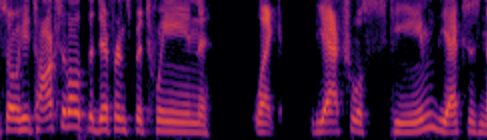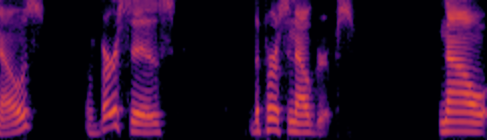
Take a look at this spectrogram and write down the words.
So he talks about the difference between like the actual scheme, the X's and versus the personnel groups. Now,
